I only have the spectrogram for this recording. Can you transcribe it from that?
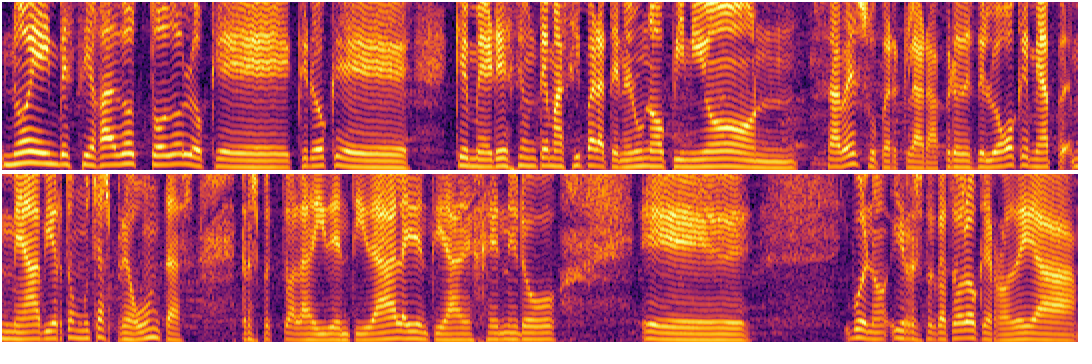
no he investigado todo lo que creo que, que merece un tema así para tener una opinión, ¿sabes? Súper clara. Pero desde luego que me ha, me ha abierto muchas preguntas respecto a la identidad, la identidad de género. eh, bueno, y respecto a todo lo que rodea,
